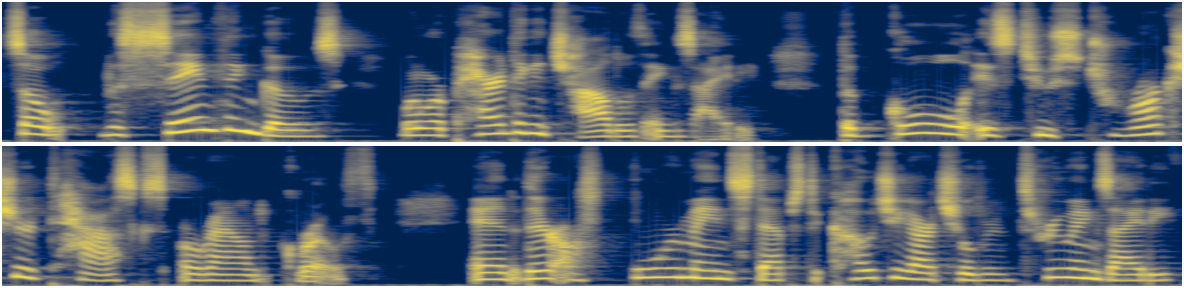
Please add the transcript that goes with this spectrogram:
So the same thing goes when we're parenting a child with anxiety. The goal is to structure tasks around growth. And there are four main steps to coaching our children through anxiety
